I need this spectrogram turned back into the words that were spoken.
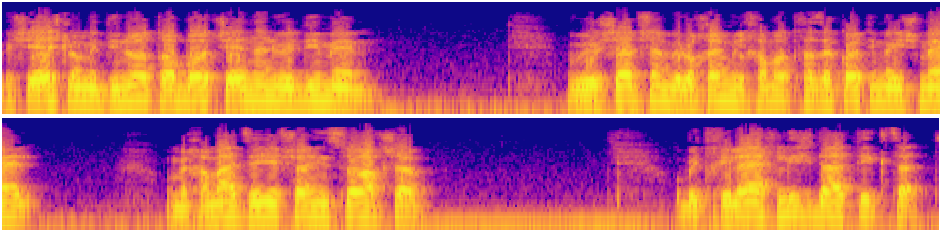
ושיש לו מדינות רבות שאין אנו יודעים מהם. והוא יושב שם ולוחם מלחמות חזקות עם הישמעאל, ומחמת זה אי אפשר לנסוע עכשיו. ובתחילה החליש דעתי קצת.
